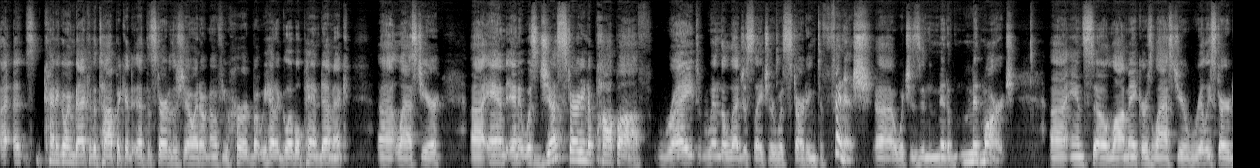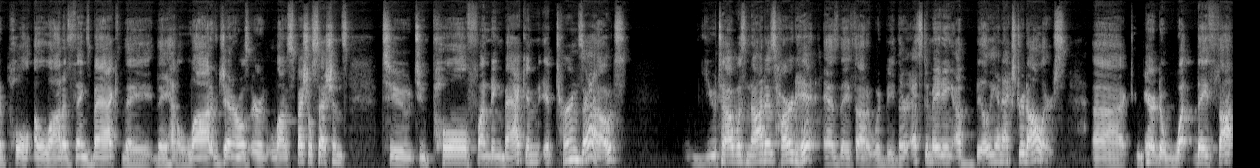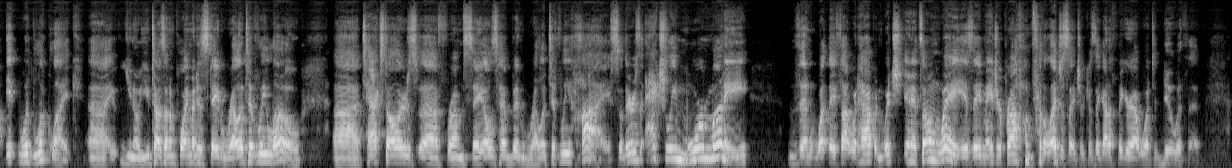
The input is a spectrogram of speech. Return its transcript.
uh, I, kind of going back to the topic at, at, the start of the show, I don't know if you heard, but we had a global pandemic uh, last year, uh, and and it was just starting to pop off right when the legislature was starting to finish, uh, which is in the mid of mid March. Uh, and so lawmakers last year really started to pull a lot of things back. They they had a lot of generals or a lot of special sessions to to pull funding back and it turns out Utah was not as hard hit as they thought it would be. They're estimating a billion extra dollars uh, compared to what they thought it would look like. Uh, you know, Utah's unemployment has stayed relatively low. Uh, tax dollars uh, from sales have been relatively high. So there's actually more money than what they thought would happen, which in its own way is a major problem for the legislature because they got to figure out what to do with it.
